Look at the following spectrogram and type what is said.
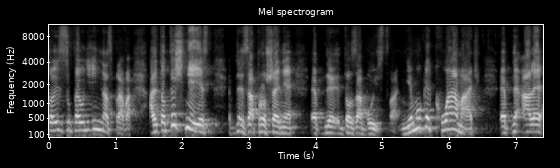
to jest zupełnie inna sprawa, ale to też nie jest zaproszenie do zabójstwa. Nie mogę kłamać, ale,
